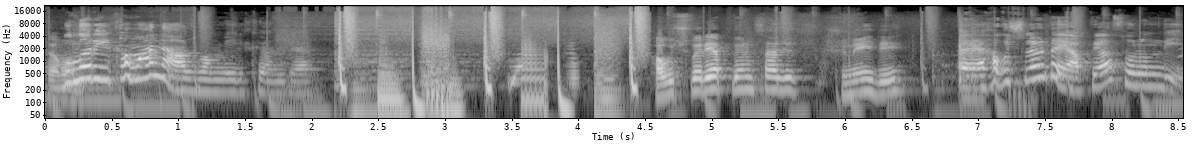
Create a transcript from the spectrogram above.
Tamam. Bunları yıkaman lazım ama ilk önce. Havuçları yapmıyorum sadece şu neydi? Ee, havuçları da yap ya sorun değil.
